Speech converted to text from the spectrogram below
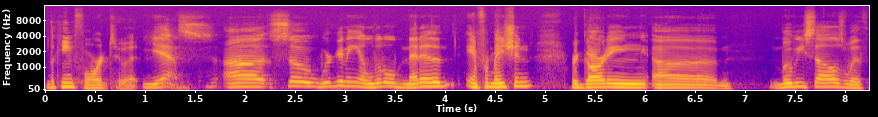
Looking forward to it. Yes. Uh, so we're getting a little meta information regarding um movie sales with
